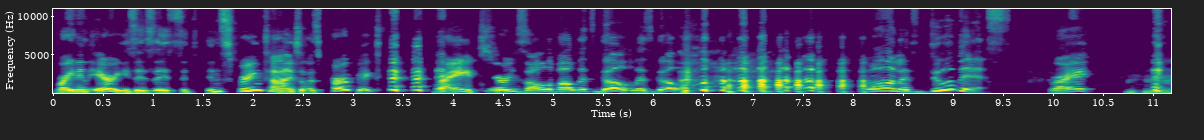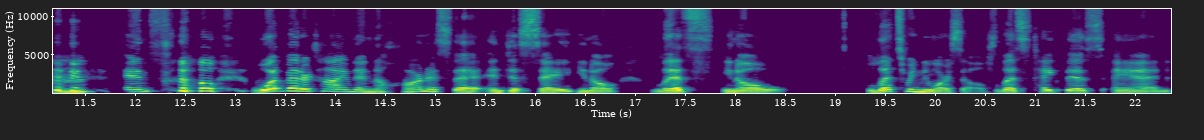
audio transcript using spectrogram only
right in aries. Is it's, it's in springtime so it's perfect. Right. Aries is all about let's go let's go. Come on let's do this. Right? Mm-hmm. And so, what better time than to harness that and just say, you know, let's, you know, let's renew ourselves. Let's take this and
